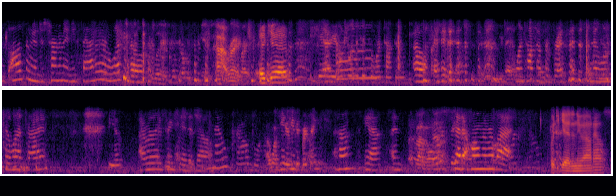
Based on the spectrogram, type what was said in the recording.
that's awesome. You're just trying to make me fatter or what though? Hot, right. Heck yeah. Yeah, you're only limited to one taco. Oh, okay. one taco for breakfast and then one for lunch, right? Yep. I really appreciate it though. No problem. Did Did you you- have a good birthday? Huh? Yeah. And sit at home and relax. What'd you get? A new outhouse?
